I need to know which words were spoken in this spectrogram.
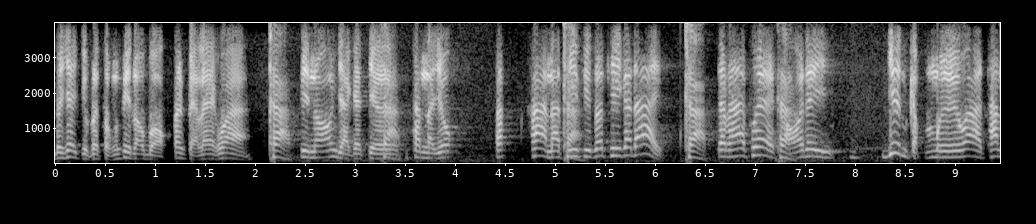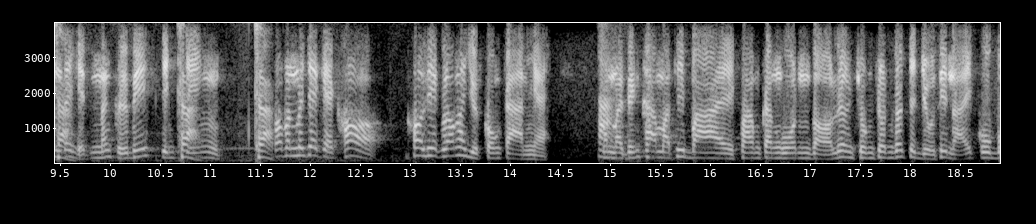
ไม่ใช่จุดประสงค์ที่เราบอกตั้งแต่แรกว่าครับพี่น้องอยากจะเจอครับท่านนายกสัก ห้านาทีครับสิบนาทีก็ได้ครับใช่ไหมฮะเพื่อให้ครับ ขอได้ยื่นกับมือว่าท่านครับได้เห็นหนังสือนี้จครัริงบครับๆเพราะมันไม่ใช่แก่ข้อข้อเรียกร้องให้หยุดโครงการไง ค่ะ มันหมายถึงคำอธิบายความกังวลต่อเรื่องชุมชนเขาจะอยู่ที่ไหน กูโบ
